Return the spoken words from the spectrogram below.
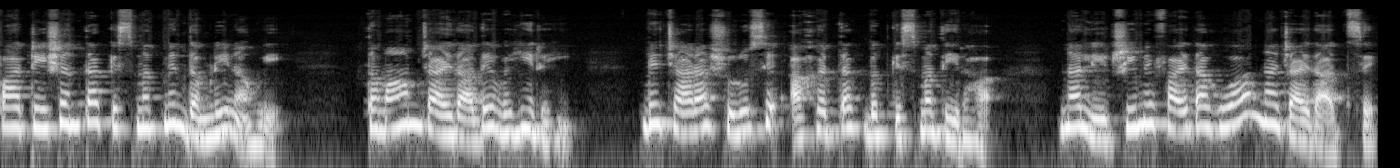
पार्टीशन तक किस्मत में दमड़ी ना हुई। तमाम जायदादें वहीं रहीं। बेचारा शुरू से आखिर तक बदकिस्मत ही रहा। न लीडरी में फ़ायदा हुआ, न जायदाद से।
